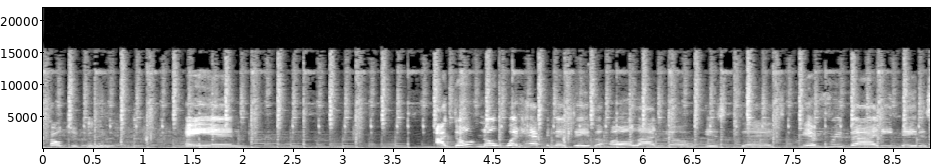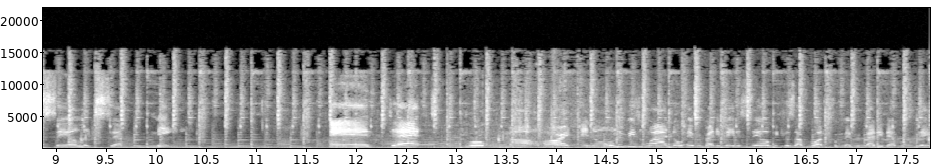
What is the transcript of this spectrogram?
culture community. Mm-hmm. And I don't know what happened that day, but all I know is that everybody made a sale except me. And that broke my heart. And the only reason why I know everybody made a sale because I bought from everybody that was there.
